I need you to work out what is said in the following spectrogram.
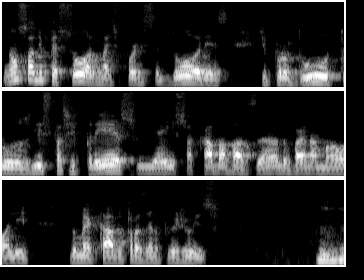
não só de pessoas, mas fornecedores, de produtos, listas de preço e aí isso acaba vazando, vai na mão ali do mercado trazendo prejuízo. Uhum.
